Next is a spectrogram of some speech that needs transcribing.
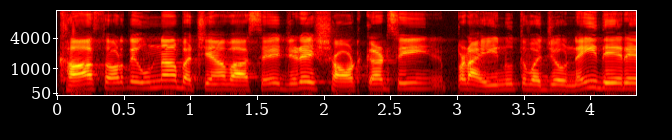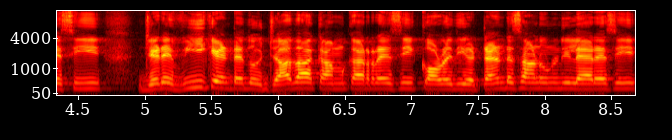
ਖਾਸ ਤੌਰ ਤੇ ਉਹਨਾਂ ਬੱਚਿਆਂ ਵਾਸਤੇ ਜਿਹੜੇ ਸ਼ਾਰਟਕਟ ਸੀ, ਪੜ੍ਹਾਈ ਨੂੰ ਤਵੱਜੋ ਨਹੀਂ ਦੇ ਰਹੇ ਸੀ, ਜਿਹੜੇ 20 ਘੰਟੇ ਤੋਂ ਜ਼ਿਆਦਾ ਕੰਮ ਕਰ ਰਹੇ ਸੀ, ਕਾਲਜ ਦੀ ਅਟੈਂਡੈਂਸ ਨੂੰ ਨਹੀਂ ਲੈ ਰਹੇ ਸੀ।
